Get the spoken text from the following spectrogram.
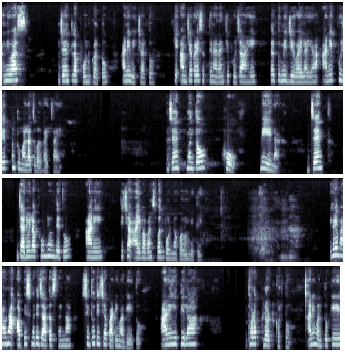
निवास जयंतला फोन करतो आणि विचारतो की आमच्याकडे सत्यनारायणची पूजा आहे तर तुम्ही जेवायला या आणि पूजेत पण तुम्हालाच बघायचं आहे. जयंत म्हणतो हो मी येणार. जयंत जान्हवीला फोन देऊन देतो आणि तिच्या आईबाबांसोबत बोलणं करून घेते. इकडे भावना ऑफिसमध्ये जात असताना सिद्धू तिच्या पाठीमागे येतो आणि तिला थोडा फ्लट करतो. आणि म्हणतो की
